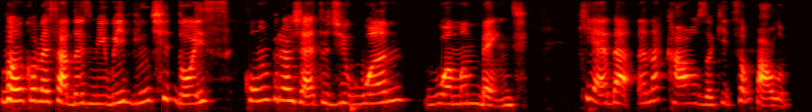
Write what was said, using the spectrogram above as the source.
Vamos começar 2022 com um projeto de One Woman Band, que é da Ana Causa, aqui de São Paulo.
